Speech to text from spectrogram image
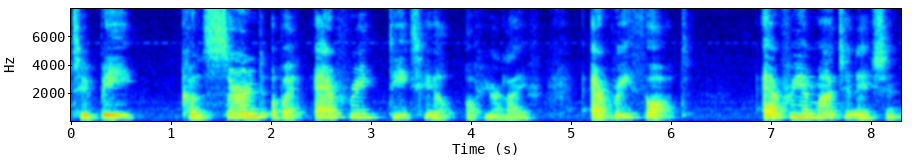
to be concerned about every detail of your life, every thought, every imagination,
